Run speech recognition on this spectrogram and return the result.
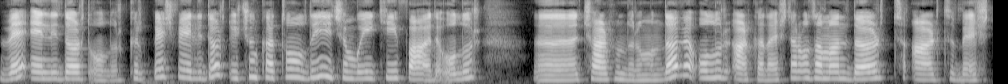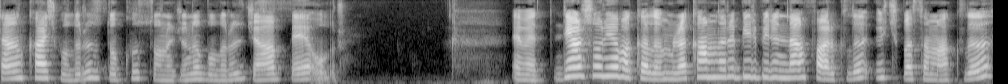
ve 54 olur. 45 ve 54 3'ün katı olduğu için bu iki ifade olur çarpım durumunda ve olur arkadaşlar. O zaman 4 artı 5'ten kaç buluruz? 9 sonucunu buluruz. Cevap B olur. Evet diğer soruya bakalım. Rakamları birbirinden farklı 3 basamaklı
